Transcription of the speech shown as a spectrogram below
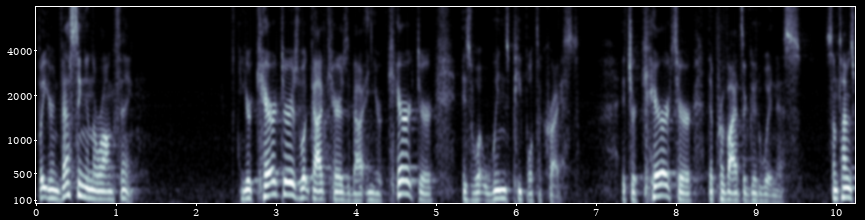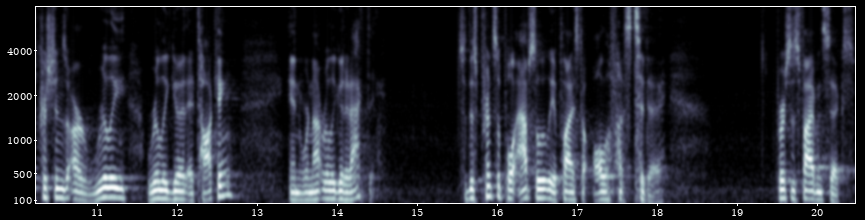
but you're investing in the wrong thing. Your character is what God cares about, and your character is what wins people to Christ. It's your character that provides a good witness. Sometimes Christians are really, really good at talking, and we're not really good at acting. So, this principle absolutely applies to all of us today. Verses 5 and 6.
